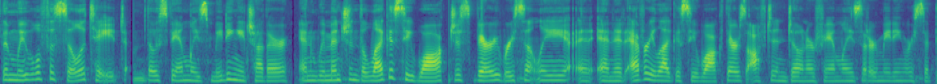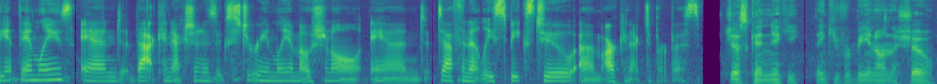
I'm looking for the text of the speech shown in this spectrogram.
then we will facilitate those families meeting each other. And we mentioned the Legacy Walk just very recently, and at every Legacy Walk, there's often donor families that are meeting recipient families, and that connection is extremely emotional and definitely speaks to um, our connect to purpose. Jessica and Nikki, thank you for being on the show.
